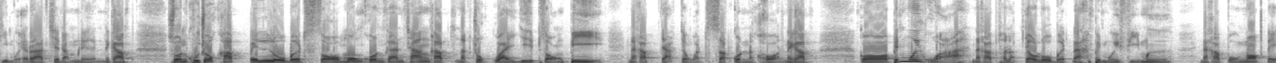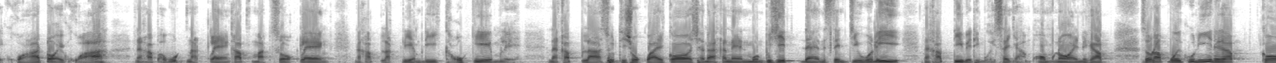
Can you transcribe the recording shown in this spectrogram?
ทีมวยราชดำเนินนะครับส่วนคู่ชกครับเป็นโรเบิร์ตสอมงคลการช่างครับนักชกวัย 22 ปีนะครับจากจังหวัดสกลนครนะครับก็เป็นมวยขวานะครับสำหรับเจ้าโรเบิร์ตนะเป็นมวยฝีมือนะครับวงนอกเตะขวาต่อยขวานะครับอาวุธหนักแรงครับหมัดศอกแรงนะครับหลักเหลี่ยมดีเขาเกมเลยนะครับล่าสุดที่ชกไว้ก็ชนะคะแนนมนพิชิตแดนเซนจิวเวอรี่นะครับที่เวทีมวยสยามอ้อมน้อยนะครับสำหรับมวยคู่นี้นะครับ ก็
